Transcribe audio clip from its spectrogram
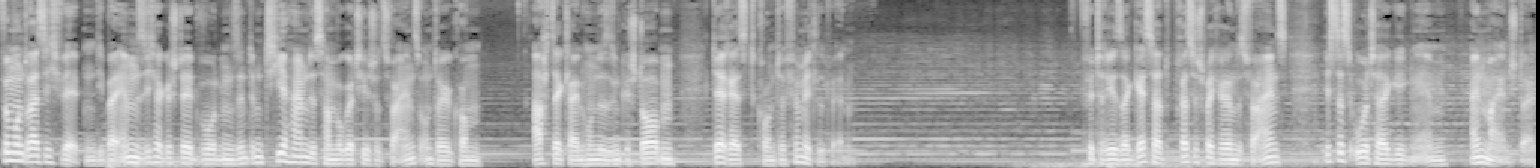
»35 Welpen, die bei M sichergestellt wurden, sind im Tierheim des Hamburger Tierschutzvereins untergekommen. Acht der kleinen Hunde sind gestorben, der Rest konnte vermittelt werden. Für Theresa Gessert, Pressesprecherin des Vereins, ist das Urteil gegen M ein Meilenstein.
